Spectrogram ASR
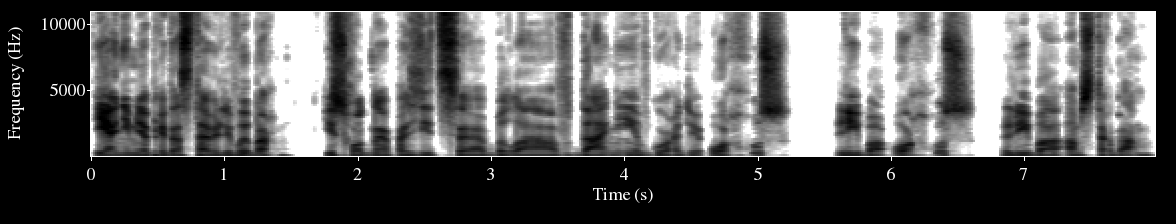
И они мне предоставили выбор. Исходная позиция была в Дании, в городе Орхус, либо Орхус, либо Амстердам.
